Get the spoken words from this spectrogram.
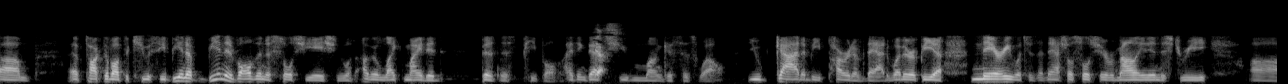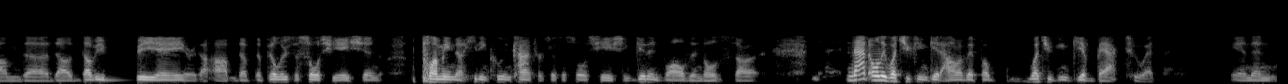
um, have talked about the QSC being a, being involved in association with other like-minded business people. I think that's humongous as well. You got to be part of that, whether it be a NARI, which is a National Association of Remodeling Industry, um, the the WBA or the, um, the the Builders Association, Plumbing, the Heating Cooling Contractors Association. Get involved in those. Uh, not only what you can get out of it, but what you can give back to it. And then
